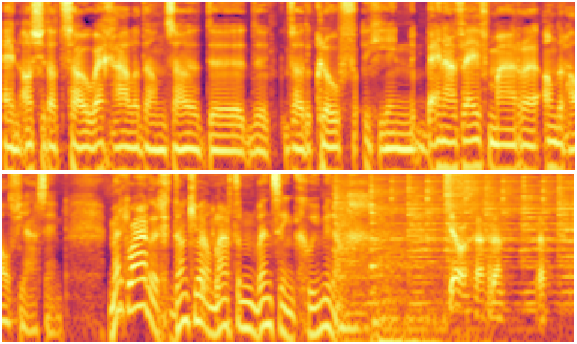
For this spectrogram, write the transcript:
En als je dat zou weghalen, dan zou de, de, zou de kloof geen bijna vijf, maar uh, anderhalf jaar zijn. Merkwaardig. Dankjewel, Maarten Wensink. Goedemiddag. Ja, graag gedaan. Ja.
